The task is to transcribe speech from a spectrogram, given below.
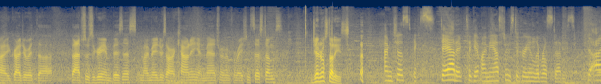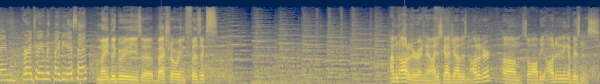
I graduate with a bachelor's degree in business and my majors are accounting and management of information systems. General studies. I'm just ecstatic to get my master's degree in liberal studies. I'm graduating with my BSN. My degree is a bachelor in physics. I'm an auditor right now. I just got a job as an auditor, um, so I'll be auditing a business.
